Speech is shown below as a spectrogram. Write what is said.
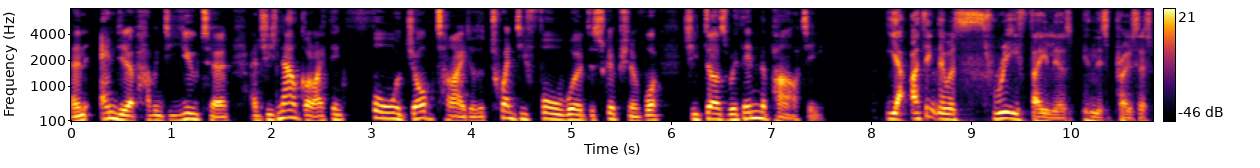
and ended up having to U turn. And she's now got, I think, four job titles, a 24 word description of what she does within the party. Yeah, I think there were three failures in this process.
